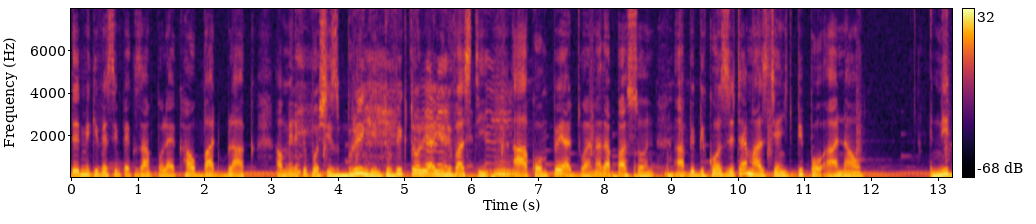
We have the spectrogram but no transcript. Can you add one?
let me give a simple example like how bad black how many people she's bringing to victoria university uh, compared to another person uh, because the time has changed. People are now need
